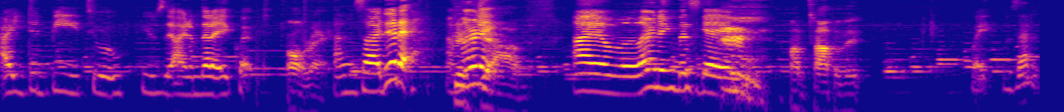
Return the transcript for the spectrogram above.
I did B to use the item that I equipped, All right. and so I did it. I'm Good learning. job. I am learning this game. On top of it, Wait, was that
